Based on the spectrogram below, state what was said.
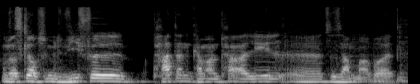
Und was glaubst du, mit wie vielen Partnern kann man parallel äh, zusammenarbeiten?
